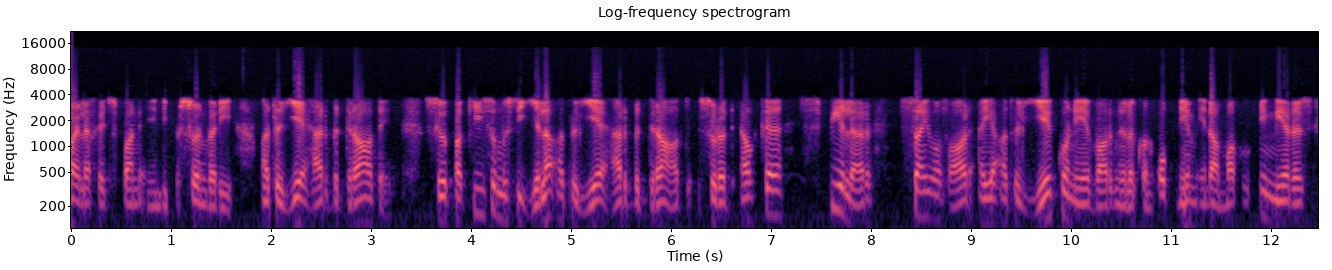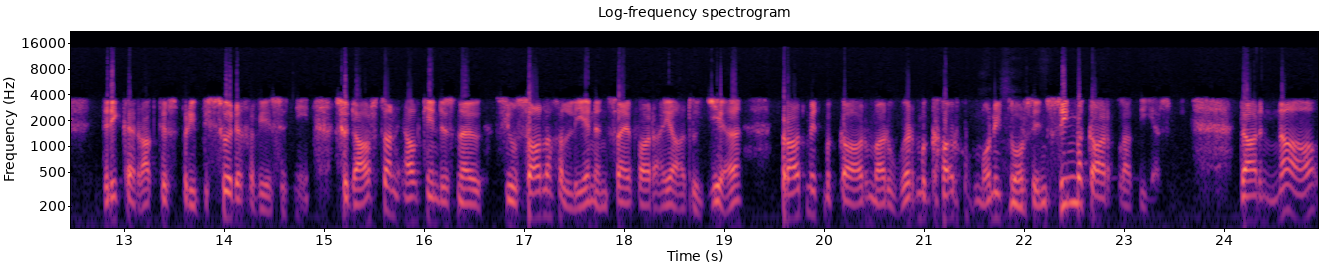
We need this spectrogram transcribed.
veiligheidsspan en die persoon wat die ateljee herbedraad het. So Pakiso moes die hele ateljee herbedraad sodat elke speler sy of haar eie ateljee kon hê waarin hulle kon opneem en dan mag ook nie meer as 3 karakters per episode gewees het nie. So daar staan elkeen dus nou sielsalig alleen in sy of haar eie ateljee, praat met mekaar maar hoor mekaar op monitors en sien mekaar glad nie eers nie. Daarna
